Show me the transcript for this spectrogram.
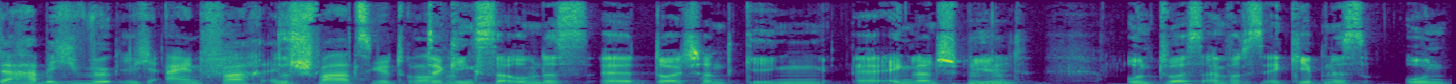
Da habe ich wirklich einfach ins Das- Schwarze getroffen. Da ging es darum, dass äh, Deutschland gegen äh, England spielt Mhm. und du hast einfach das Ergebnis und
